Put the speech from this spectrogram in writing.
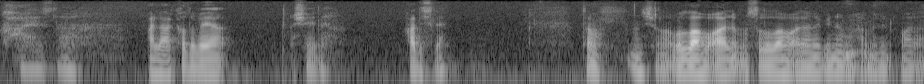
Hayızla alakalı veya şeyle, hadisle. Tamam. İnşallah. Vallahu alem sallallahu ala nebine Muhammedin ve ala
